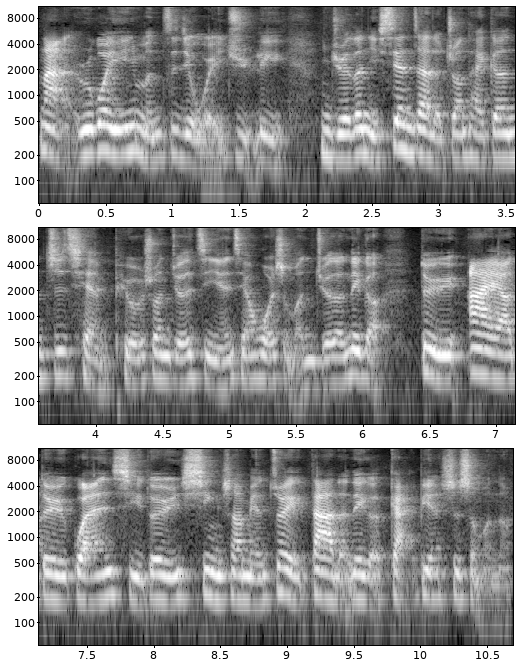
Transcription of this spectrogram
那如果以你们自己为举例，你觉得你现在的状态跟之前，比如说你觉得几年前或者什么，你觉得那个对于爱啊、对于关系、对于性上面最大的那个改变是什么呢？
